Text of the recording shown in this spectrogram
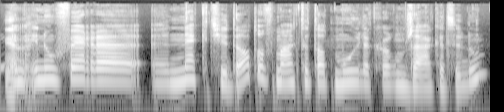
In, in hoeverre uh, nekt je dat? Of maakt het dat moeilijker om zaken te doen?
